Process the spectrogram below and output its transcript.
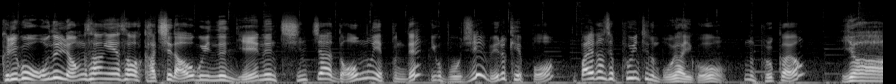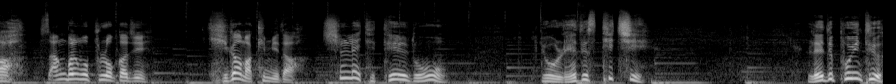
그리고 오늘 영상에서 같이 나오고 있는 얘는 진짜 너무 예쁜데? 이거 뭐지? 왜 이렇게 예뻐? 빨간색 포인트는 뭐야 이거? 한번 볼까요? 이야 쌍발 머플러까지 기가 막힙니다. 실내 디테일도 요 레드 스티치 레드 포인트.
